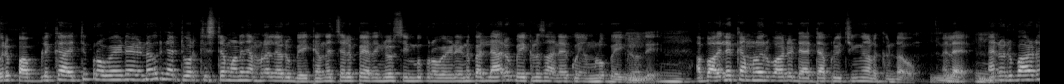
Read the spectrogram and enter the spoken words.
ഒരു പബ്ലിക് ആയിട്ട് പ്രൊവൈഡ് ചെയ്യുന്ന ഒരു നെറ്റ്വർക്ക് സിസ്റ്റമാണ് നമ്മളെല്ലാവരും ഉപയോഗിക്കുക. എന്നാൽ ചിലപ്പോൾ ഏതെങ്കിലും ഒരു സിം പ്രൊവൈഡ് ചെയ്യുന്ന ഇപ്പൊ എല്ലാവരും ഉപയോഗിക്കുന്ന സാധനമായിരിക്കും നമ്മൾ ഉപയോഗിക്കുന്നത്. അപ്പൊ അതിലൊക്കെ നമ്മൾ ഒരുപാട് ഡാറ്റ ബ്രീച്ചിങ് നടക്കുന്നുണ്ടാവും അല്ലെ? ഞാൻ ഒരുപാട്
